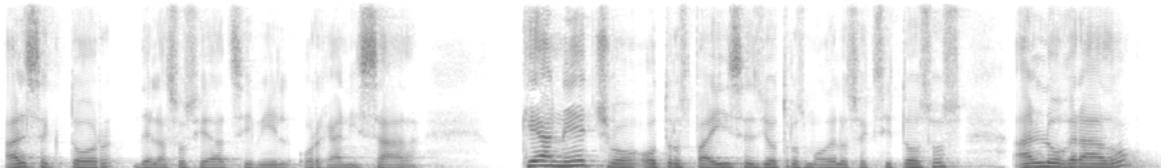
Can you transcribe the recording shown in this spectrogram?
Al sector de la sociedad civil organizada. ¿Qué han hecho otros países y otros modelos exitosos? Han logrado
